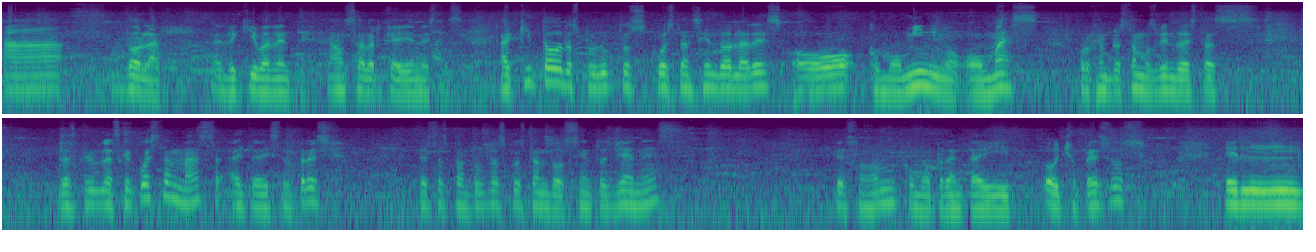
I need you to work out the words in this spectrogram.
a el equivalente. Vamos a ver qué hay en estas. Aquí todos los productos cuestan 100 dólares o como mínimo o más. Por ejemplo, estamos viendo estas, las que, cuestan más, ahí te dice el precio. Estas pantuflas cuestan 200 yenes, que son como 38 pesos. El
